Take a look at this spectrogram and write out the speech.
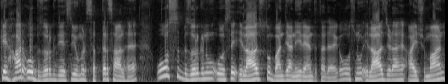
ਕਿ ਹਰ ਉਹ ਬਜ਼ੁਰਗ ਜਿਸ ਦੀ ਉਮਰ 70 ਸਾਲ ਹੈ, ਉਸ ਬਜ਼ੁਰਗ ਨੂੰ ਉਸ ਦੇ ਇਲਾਜ ਤੋਂ ਵਾਂਝਾ ਨਹੀਂ ਰਹਿਣ ਦਿੱਤਾ ਜਾਏਗਾ। ਉਸ ਨੂੰ ਇਲਾਜ ਜਿਹੜਾ ਹੈ ਆਯੁਸ਼ਮਾਨ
